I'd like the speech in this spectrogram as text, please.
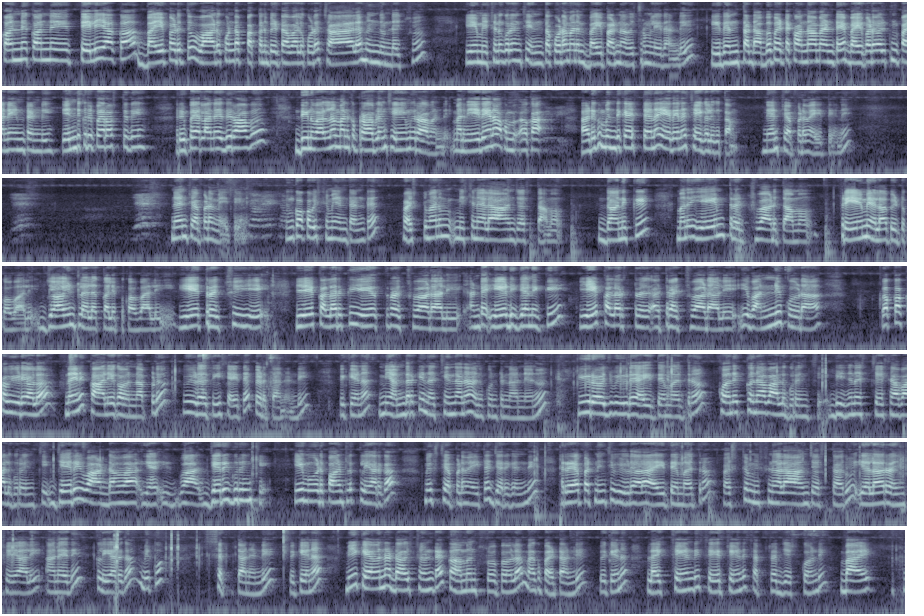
కొన్ని కొన్ని తెలియక భయపడుతూ వాడకుండా పక్కన పెట్టే వాళ్ళు కూడా చాలామంది ఉండొచ్చు. ఈ మిషన్ గురించి ఇంత కూడా మనం భయపడిన అవసరం లేదండి. ఇది ఎంత డబ్బు పెట్టి కొన్నామంటే భయపడవలసిన పని ఏంటండి? ఎందుకు రిపేర్ వస్తుంది? రిపేర్లు అనేది రావు. దీనివలన మనకు ప్రాబ్లమ్స్ ఏమి రావండి. మనం ఏదైనా ఒక ఒక అడుగు ముందుకేస్తేనే ఏదైనా చేయగలుగుతాం. నేను చెప్పడం అయితేనే. నేను చెప్పడం అయితేనే. ఇంకొక విషయం ఏంటంటే ఫస్ట్ మనం మిషన్ ఎలా ఆన్ చేస్తామో దానికి మనం ఏం థ్రెడ్స్ వాడతామో ఫ్రేమ్ ఎలా పెట్టుకోవాలి జాయింట్లు ఎలా కలుపుకోవాలి ఏ థ్రెడ్స్ ఏ ఏ కలర్కి ఏ థ్రెడ్స్ వాడాలి అంటే ఏ డిజైన్కి ఏ కలర్ థ్రెడ్స్ వాడాలి ఇవన్నీ కూడా ఒక్కొక్క వీడియోలో నేను ఖాళీగా ఉన్నప్పుడు వీడియో తీసి అయితే పెడతానండి. ఓకేనా? మీ అందరికీ నచ్చిందని అనుకుంటున్నాను నేను. ఈరోజు వీడియో అయితే మాత్రం కొనుక్కునే వాళ్ళ గురించి బిజినెస్ చేసే వాళ్ళ గురించి జెరీ వాడడం జెరీ గురించి ఈ మూడు పాయింట్లు క్లియర్గా మీకు చెప్పడం అయితే జరిగింది. రేపటి నుంచి వీడియోలో అయితే మాత్రం ఫస్ట్ మిషన్ ఎలా ఆన్ చేస్తారు ఎలా రన్ చేయాలి అనేది క్లియర్గా మీకు చెప్తానండి. ఓకేనా? మీకు ఏమైనా డౌట్స్ ఉంటే కామెంట్స్ రూపంలో మాకు పెట్టండి. ఓకేనా? లైక్ చేయండి షేర్ చేయండి సబ్స్క్రైబ్ చేసుకోండి. బాయ్.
